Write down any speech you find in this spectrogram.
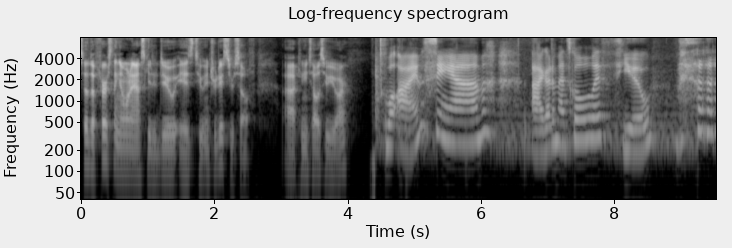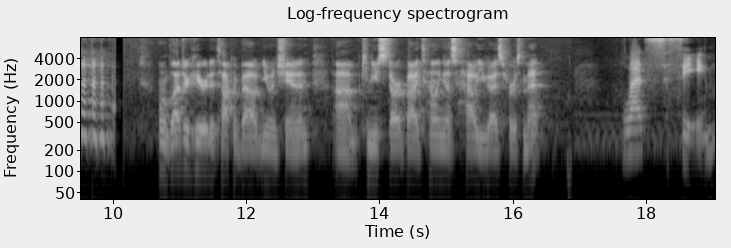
So, the first thing I want to ask you to do is to introduce yourself. Uh, can you tell us who you are? Well, I'm Sam. I go to med school with you. Well, I'm glad you're here to talk about you and Shannon. Um, can you start by telling us how you guys first met? Let's see.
